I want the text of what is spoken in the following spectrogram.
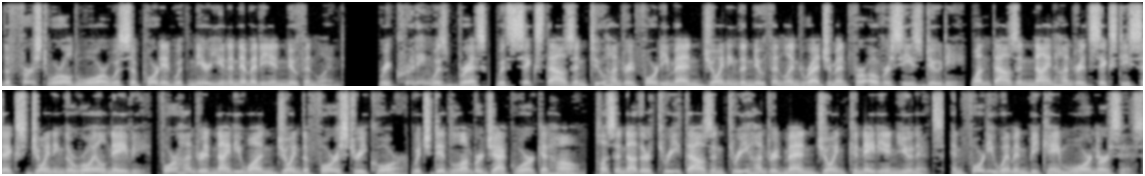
The First World War was supported with near unanimity in Newfoundland. Recruiting was brisk, with 6,240 men joining the Newfoundland Regiment for overseas duty, 1,966 joining the Royal Navy, 491 joined the Forestry Corps which did lumberjack work at home, plus another 3,300 men joined Canadian units, and 40 women became war nurses.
